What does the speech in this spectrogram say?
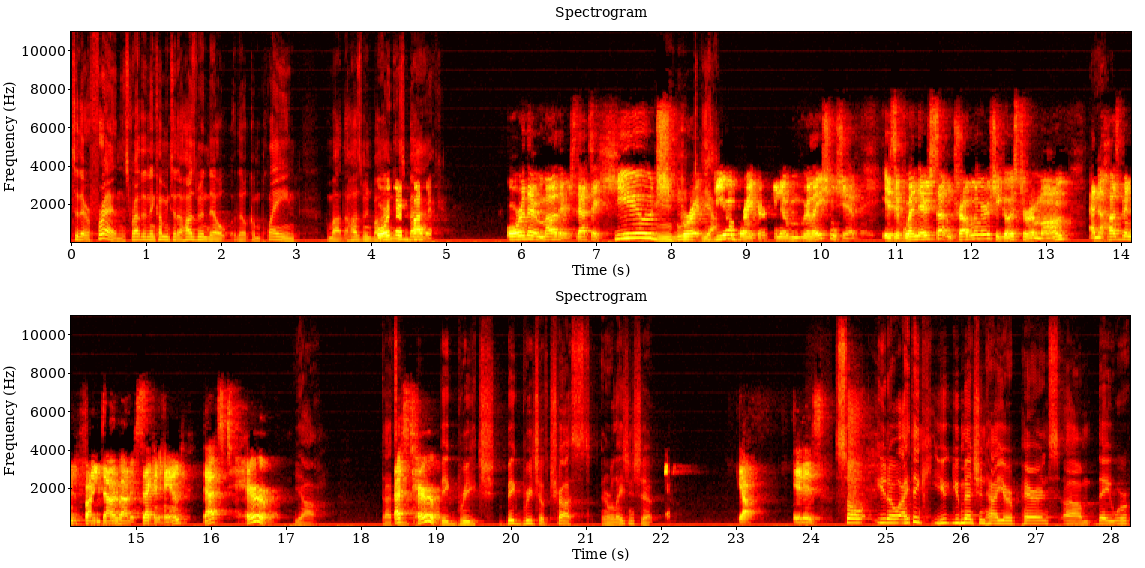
to their friends rather than coming to the husband. They'll they'll complain about the husband Or their his back. Or their mothers. That's a huge Mhm, bre- yeah. deal breaker in a relationship. Is if when there's something troubling her, she goes to her mom, and the husband finds out about it secondhand. That's terrible. Yeah, that's, That's a terrible. big breach. Big breach of trust in a relationship. Yeah, it is. So you know, I think you, you mentioned how your parents um, they were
